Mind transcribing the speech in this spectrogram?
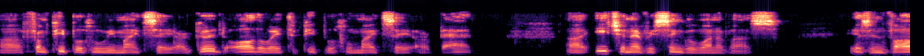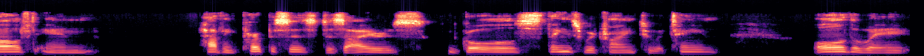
uh, from people who we might say are good, all the way to people who might say are bad. Uh, each and every single one of us is involved in having purposes, desires, goals, things we're trying to attain, all the way,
